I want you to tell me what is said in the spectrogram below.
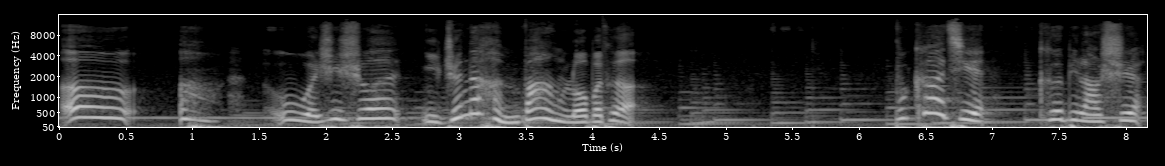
呃呃，我是说，你真的很棒，罗伯特。不客气，科比老师。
